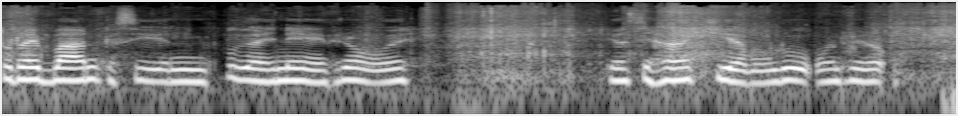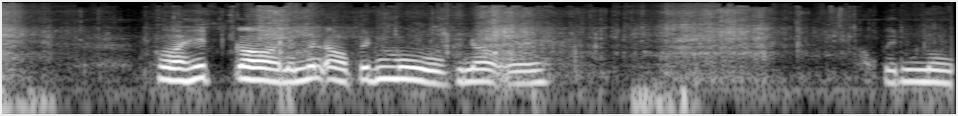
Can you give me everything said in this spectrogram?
ตัวใดบ้านก็สิอันเปื่อยแน่พี่น้องเอ้ยเดี๋ยวสิหาเขี่ยของลูกมันพี่น้องเพราะว่าเฮ็ดก่อนนี่มันออกเป็นหมู่พี่น้องเอ้ยออกเป็นหมู่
